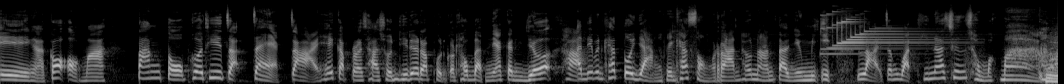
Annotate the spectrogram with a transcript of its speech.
เองอะก็ออกมาตั้งโต๊ะเพื่อที่จะแจกจ่ายให้กับประชาชนที่ได้รับผลกระทบแบบเนี้ยกันเยอะค่ะอันนี้เป็นแค่ตัวอย่างเป็นแค่ 2 ร้านเท่านั้น แต่ยังมีอีกหลายจังหวัดที่น่าชื่นชมมากๆคือ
